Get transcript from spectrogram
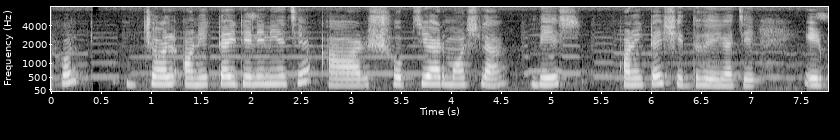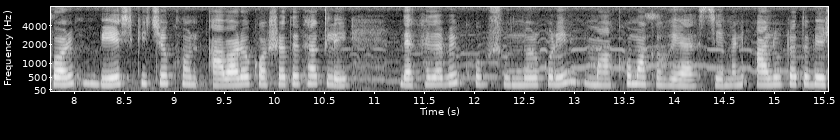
এখন জল অনেকটাই টেনে নিয়েছে আর সবজি আর মশলা বেশ অনেকটাই সিদ্ধ হয়ে গেছে। এরপর বেশ কিছুক্ষণ আবারও কষাতে থাকলে দেখা যাবে খুব সুন্দর করে মাখো মাখো হয়ে আসছে। মানে আলুটা তো বেশ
